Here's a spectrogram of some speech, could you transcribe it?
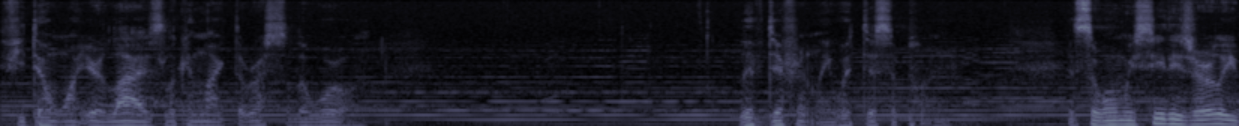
If you don't want your lives looking like the rest of the world live differently with discipline. And so when we see these early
